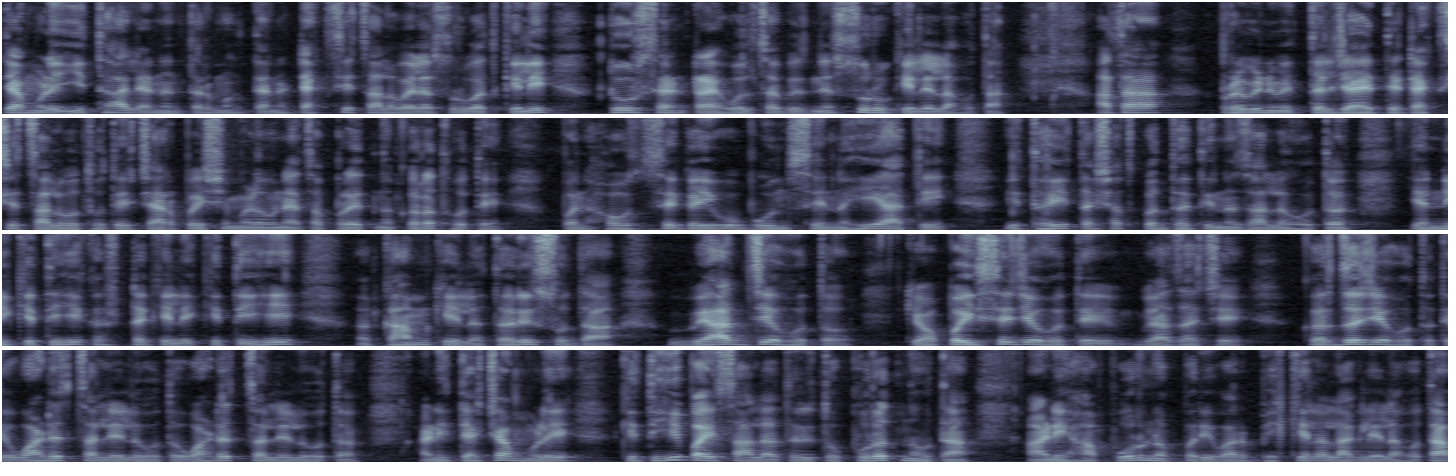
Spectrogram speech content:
त्यामुळे इथं आल्यानंतर मग त्यानं टॅक्सी चालवायला सुरुवात केली टूर्स अँड ट्रॅव्हलचा बिझनेस सुरू केलेला होता. आता प्रवीण मित्तल जे आहेत ते टॅक्सी चालवत होते चार पैसे मिळवण्याचा प्रयत्न करत होते पण हौससे गई व बोनसे नाही आते. इथंही तशाच पद्धतीनं झालं होतं. यांनी कितीही कष्ट केले कितीही काम केलं तरीसुद्धा व्याज जे होतं किंवा पैसे जे होते व्याजाचे कर्ज जे होतं ते वाढत चाललेलं होतं वाढत चाललेलं होतं. आणि त्याच्यामुळे कितीही पैसा आला तरी तो पुरत नव्हता आणि हा पूर्ण परिवार भिकेला लागलेला होता.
